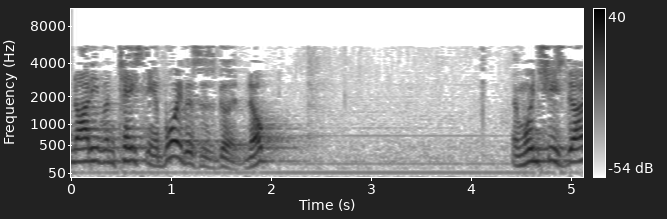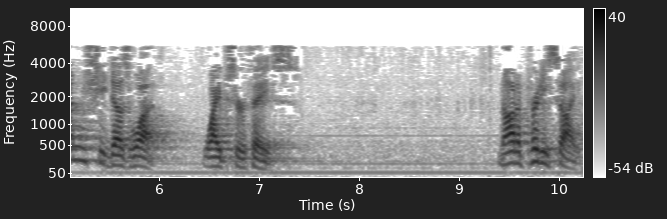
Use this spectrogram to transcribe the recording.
not even tasting it. Boy, this is good. Nope. And when she's done, she does what? Wipes her face. Not a pretty sight.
